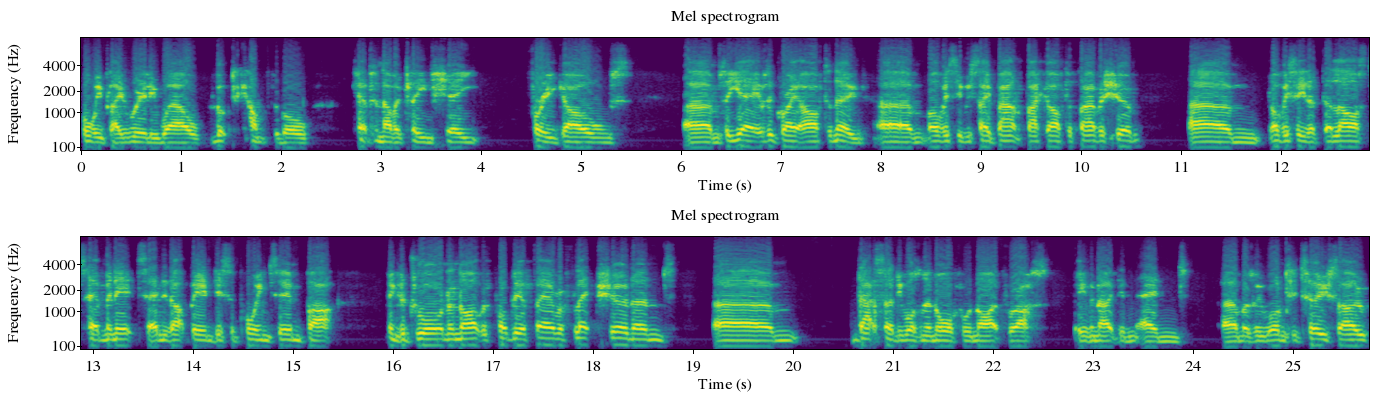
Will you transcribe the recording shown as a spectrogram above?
thought we played really well, looked comfortable, kept another clean sheet, three goals. Um, so yeah, it was a great afternoon. Um, obviously, we say bounce back after Faversham. Um, obviously, the, the, last ten minutes ended up being disappointing, but I think a draw on the night was probably a fair reflection, and um, that certainly wasn't an awful night for us, even though it didn't end um, as we wanted to. So,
